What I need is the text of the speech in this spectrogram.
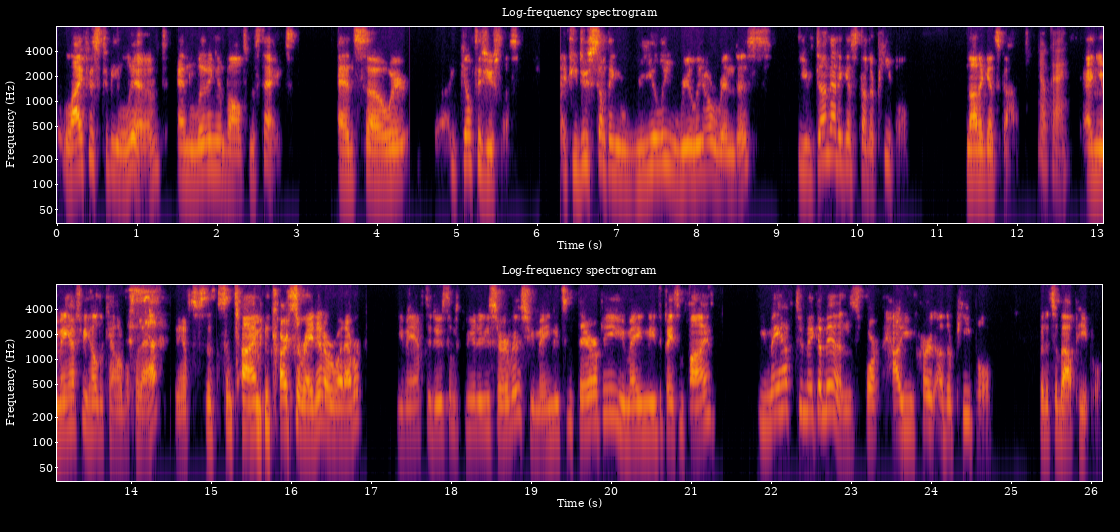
Life is to be lived, and living involves mistakes. And so we're guilt is useless. If you do something really, really horrendous, you've done that against other people, not against God. Okay. And you may have to be held accountable for that. You have to spend some time incarcerated or whatever. You may have to do some community service. You may need some therapy. You may need to pay some fines. You may have to make amends for how you've hurt other people, but it's about people.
